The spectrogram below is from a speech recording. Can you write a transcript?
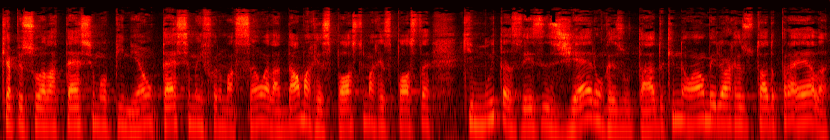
que a pessoa ela tece uma opinião, tece uma informação, ela dá uma resposta, uma resposta que muitas vezes gera um resultado que não é o melhor resultado para ela,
